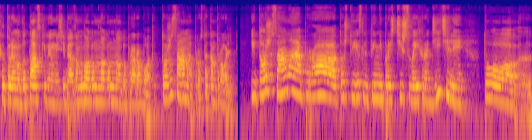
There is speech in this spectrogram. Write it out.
Которые мы вытаскиваем из себя за много-много-много проработок. То же самое, просто контроль. И то же самое про то, что если ты не простишь своих родителей, то э,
